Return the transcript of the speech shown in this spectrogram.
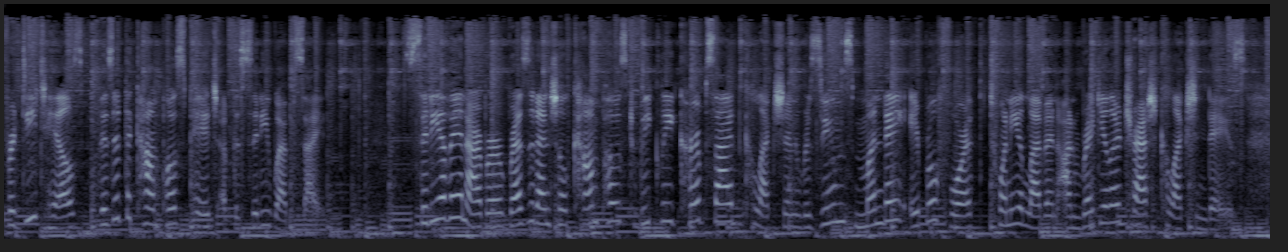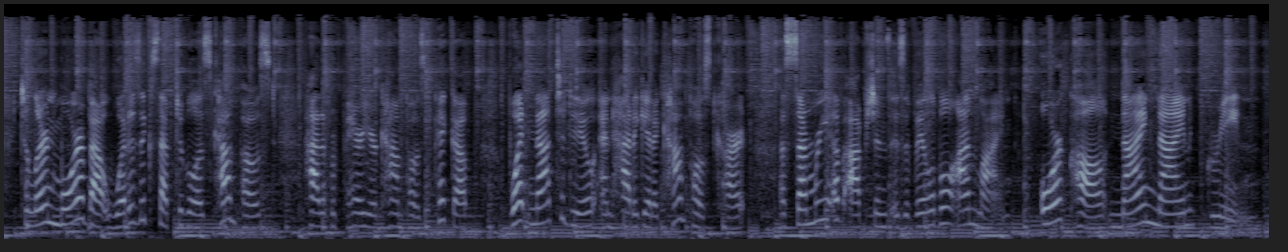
For details, visit the compost page of the city website. City of Ann Arbor Residential Compost Weekly Curbside Collection resumes Monday, April 4th, 2011 on regular trash collection days. To learn more about what is acceptable as compost, how to prepare your compost pickup, what not to do, and how to get a compost cart, a summary of options is available online or call 99 Green.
